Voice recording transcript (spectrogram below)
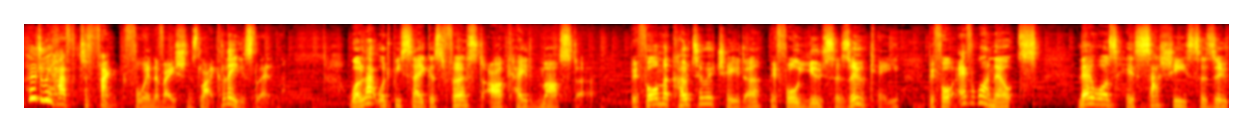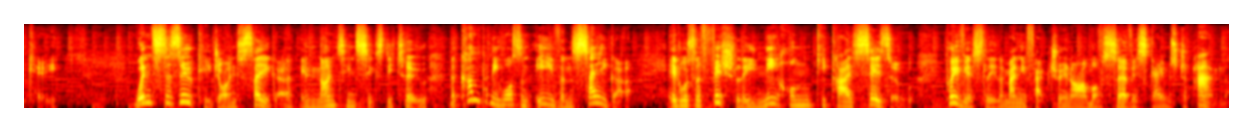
Who do we have to thank for innovations like these then? Well that would be Sega's first arcade master. Before Makoto Uchida, before Yu Suzuki, before everyone else, there was Hisashi Suzuki. When Suzuki joined Sega in 1962, the company wasn't even Sega. It was officially Nihon Kikai Seizo, previously the manufacturing arm of Service Games Japan.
